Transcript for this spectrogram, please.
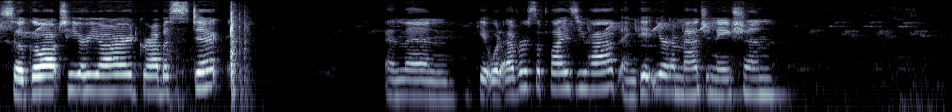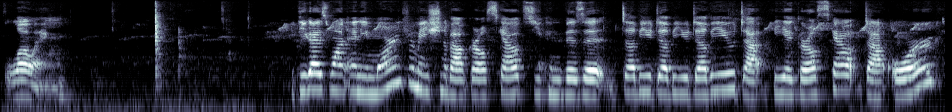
So go out to your yard, grab a stick, and then get whatever supplies you have and get your imagination flowing. If you guys want any more information about Girl Scouts, you can visit www.beagirlscout.org.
